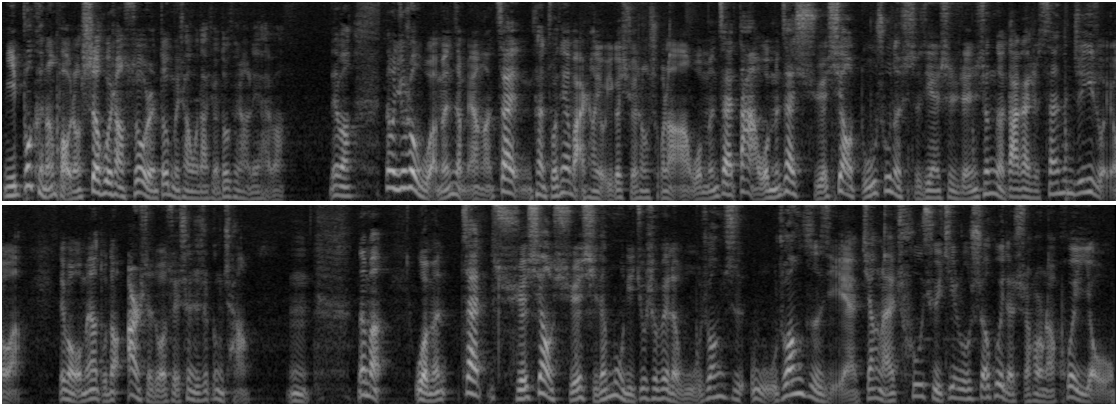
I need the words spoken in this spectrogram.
你不可能保证社会上所有人都没上过大学都非常厉害吧，对吧？那么就说我们怎么样啊？在你看昨天晚上有一个学生说了啊，我们在大我们在学校读书的时间是人生的大概是三分之一左右啊，对吧？我们要读到二十多岁，甚至是更长，嗯。那么我们在学校学习的目的，就是为了武装自武装自己，将来出去进入社会的时候呢，会有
